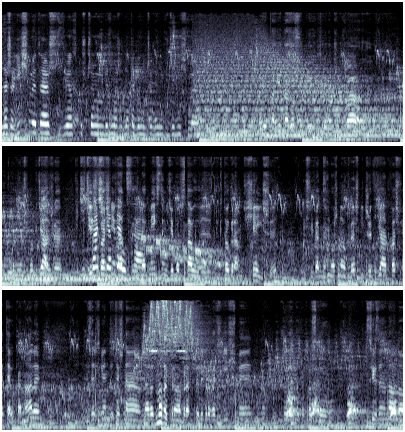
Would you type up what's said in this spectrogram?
Leżeliśmy też, w związku z czym być może dlatego niczego nie widzieliśmy. No jedna, jedna z osób, która tam przebywała, powiedziała, że Widzi gdzieś dwa właśnie nad, światełka. nad miejscem, gdzie powstał e, piktogram dzisiejszy, jeśli tak go można określić, że widziała dwa światełka. No ale ze względu też na, na rozmowę, którą akurat wtedy prowadziliśmy, no, było to po prostu stwierdzono, no, no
